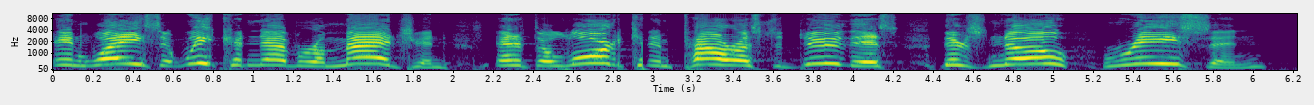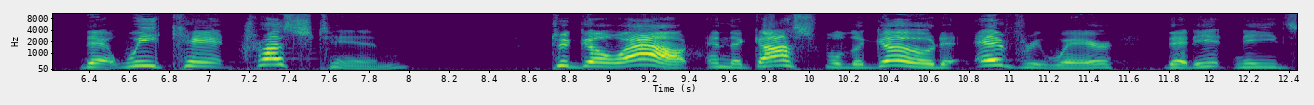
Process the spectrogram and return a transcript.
in ways that we could never imagine. And if the Lord can empower us to do this, there's no reason that we can't trust Him to go out and the gospel to go to everywhere that it needs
